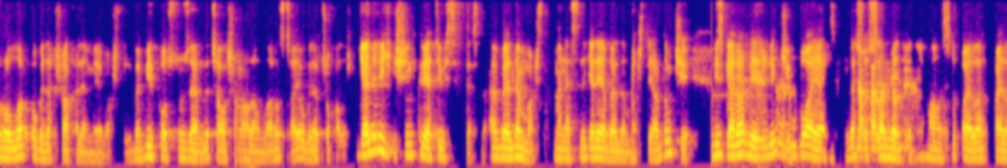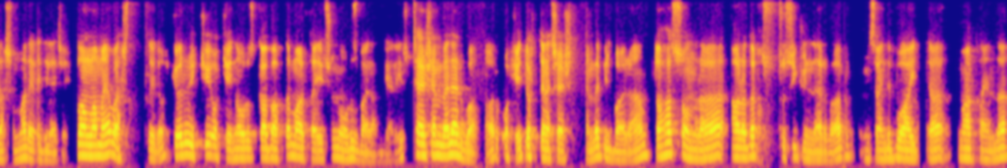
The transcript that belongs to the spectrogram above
rollar o qədər şaxələnməyə başlayır və bir postun üzərində çalışan adamların sayı o qədər çoxalır. Gəlirik işin kreativ hissəsinə. Əvvəldən başlayaq. Mən əslində gərək əvvəldən başlayardım ki, biz qərar veririk ki, bu ay ərzində sosial mediada hansı payla paylaşımlar ediləcək. Planlamaya başlayırıq. Görürük ki, okey, Novruz qabaqda mart ayı üçün Novruz bayramı gəlir. Çərşənbələr var. Okey, 4 dənə çərşənbə, bir bayram. Daha sonra arada xüsusi günlər var. Məsələn, indi bu ayda mart ayında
